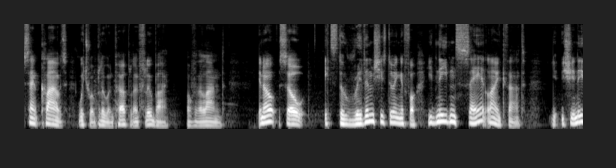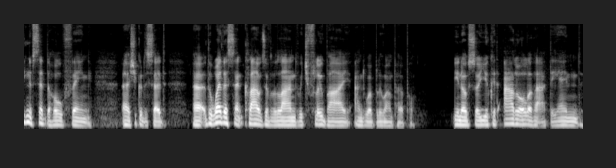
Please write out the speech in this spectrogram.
sent clouds, which were blue and purple and flew by over the land. You know, so it's the rhythm she's doing it for. You needn't say it like that. She needn't have said the whole thing. Uh, she could have said, uh, the weather sent clouds over the land which flew by and were blue and purple. You know, so you could add all of that at the end,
